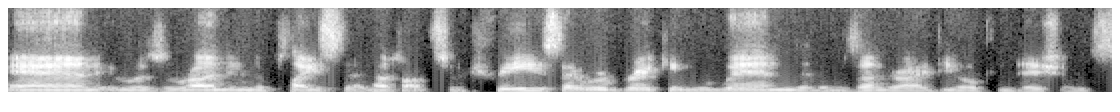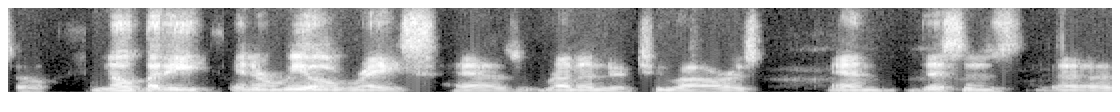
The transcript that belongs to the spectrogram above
and it was run in a place that had lots of trees that were breaking the wind and it was under ideal conditions. So nobody in a real race has run under two hours. And this is uh,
